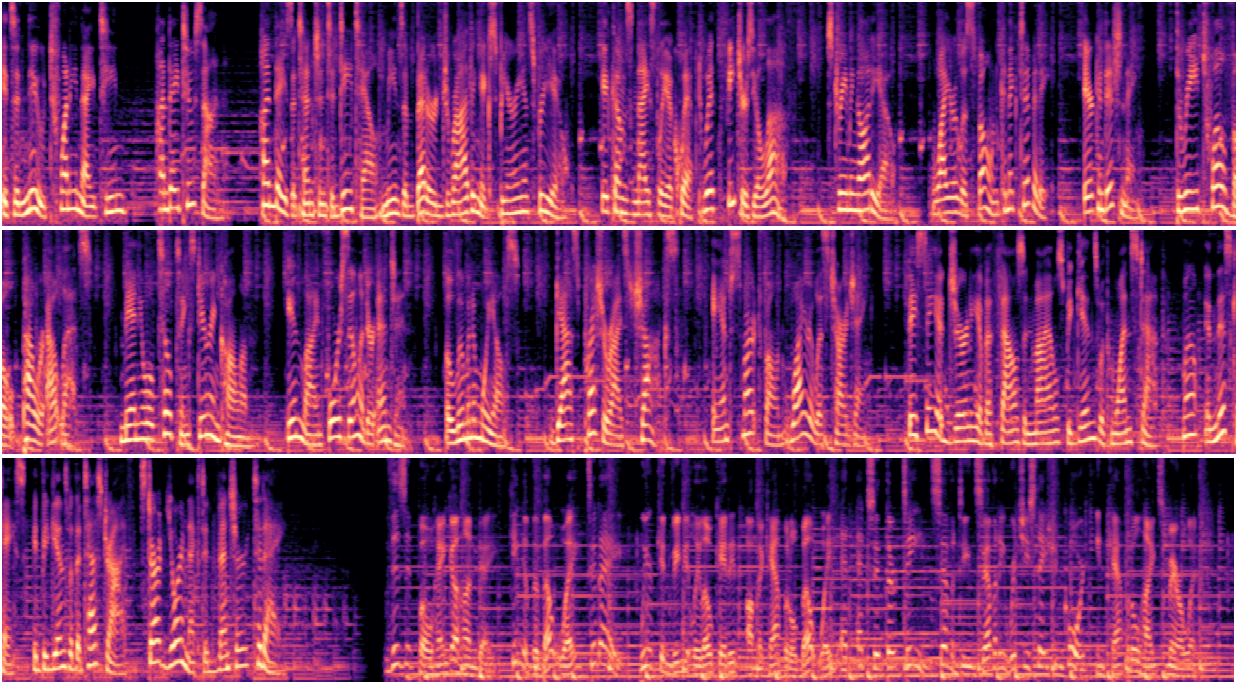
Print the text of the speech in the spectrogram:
It's a new 2019 Hyundai Tucson. Hyundai's attention to detail means a better driving experience for you. It comes nicely equipped with features you'll love. Streaming audio, wireless phone connectivity, air conditioning, three 12-volt power outlets, manual tilting steering column, inline four-cylinder engine, aluminum wheels, gas pressurized shocks, and smartphone wireless charging. They say a journey of a thousand miles begins with one step. Well, in this case, it begins with a test drive. Start your next adventure today. Visit Pohanka Hyundai, King of the Beltway, today. We're conveniently located on the Capitol Beltway at exit 13, 1770 Ritchie Station Court in Capitol Heights, Maryland.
